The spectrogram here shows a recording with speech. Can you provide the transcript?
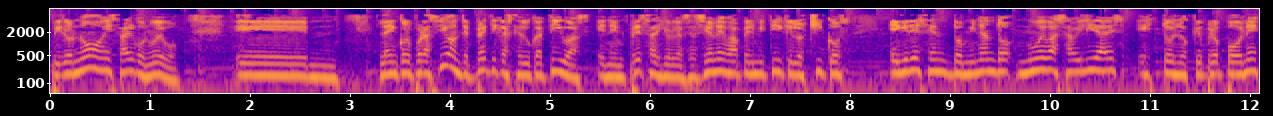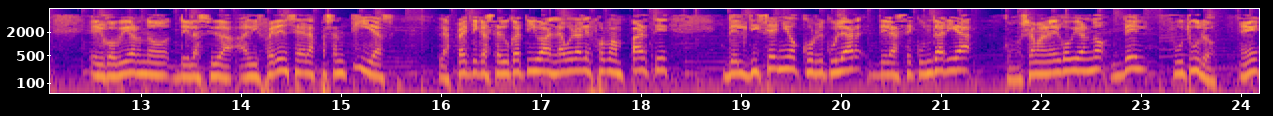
pero no es algo nuevo. Eh, la incorporación de prácticas educativas en empresas y organizaciones va a permitir que los chicos egresen dominando nuevas habilidades. Esto es lo que propone el gobierno de la ciudad. A diferencia de las pasantías, las prácticas educativas laborales forman parte del diseño curricular de la secundaria, como llaman el gobierno, del futuro. ¿eh?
